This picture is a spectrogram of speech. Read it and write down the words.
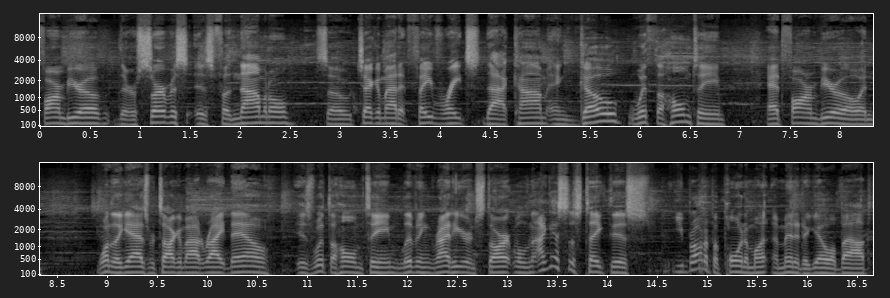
Farm Bureau, their service is phenomenal. So check them out at favorites.com and go with the home team at Farm Bureau. And one of the guys we're talking about right now is with the home team, living right here in Starkville. I guess let's take this. You brought up a point a, mo- a minute ago about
